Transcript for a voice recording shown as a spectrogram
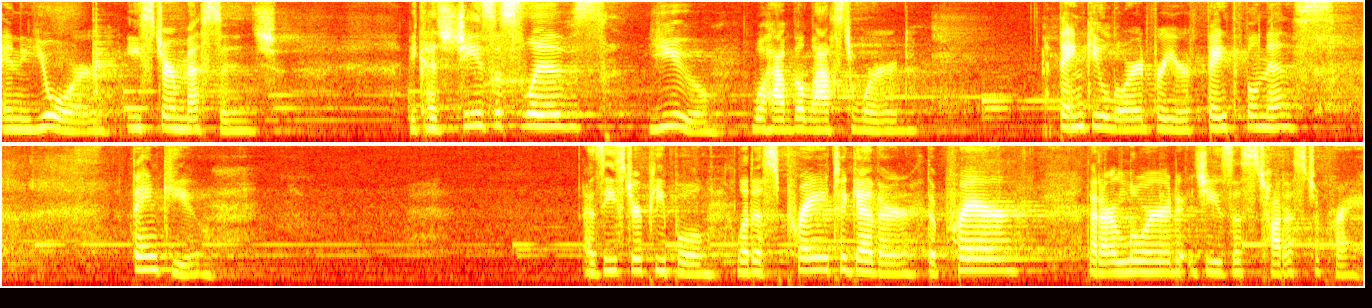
in your Easter message. Because Jesus lives, you will have the last word. Thank you, Lord, for your faithfulness. Thank you as Easter people, let us pray together the prayer that our Lord Jesus taught us to pray.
